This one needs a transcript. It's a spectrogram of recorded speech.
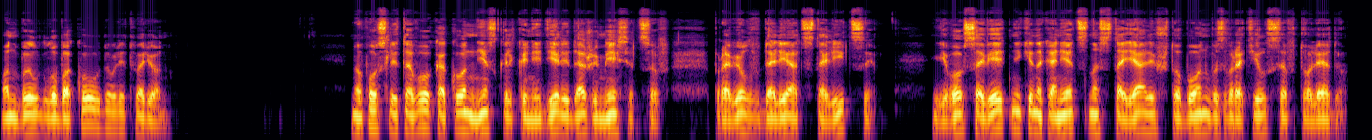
Он был глубоко удовлетворен. Но после того, как он несколько недель и даже месяцев провел вдали от столицы, его советники, наконец, настояли, чтобы он возвратился в Толедо.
